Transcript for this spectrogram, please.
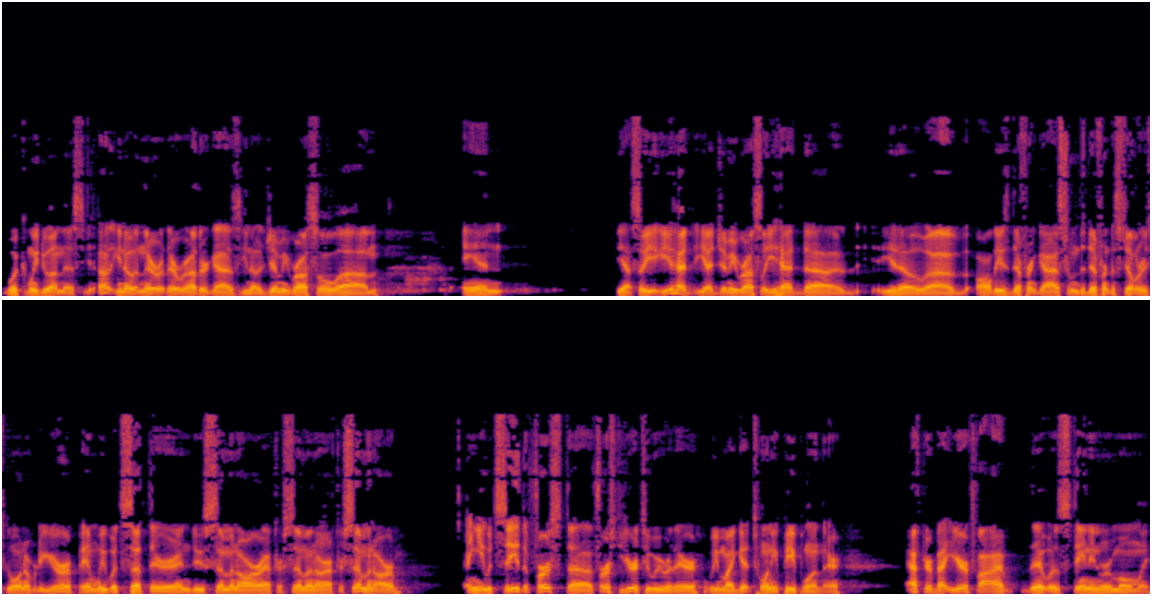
"What can we do on this?" You know, and there there were other guys, you know, Jimmy Russell, um, and yeah, so you, you, had yeah Jimmy Russell, you had uh, you know uh, all these different guys from the different distilleries going over to Europe, and we would sit there and do seminar after seminar after seminar, and you would see the first uh, first year or two we were there, we might get twenty people in there. After about year five, it was standing room only.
